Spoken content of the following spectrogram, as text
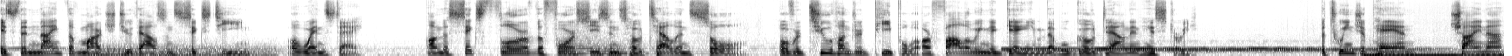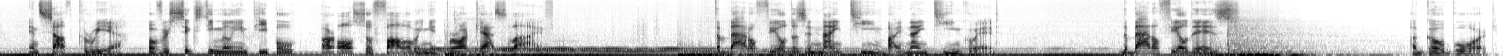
It's the 9th of March 2016, a Wednesday. On the sixth floor of the Four Seasons Hotel in Seoul, over 200 people are following a game that will go down in history. Between Japan, China, and South Korea, over 60 million people are also following it broadcast live. The battlefield is a 19 by 19 grid. The battlefield is a Go board.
